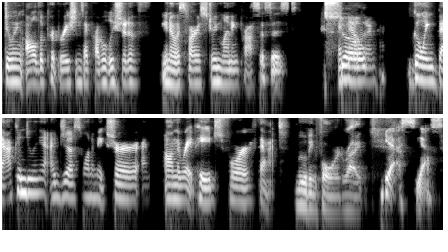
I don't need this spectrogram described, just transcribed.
doing all the preparations I probably should have. You know, as far as streamlining processes. and now that I'm going back and doing it, I just want to make sure I'm on the right page for that. moving forward, right? Yes, yes.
